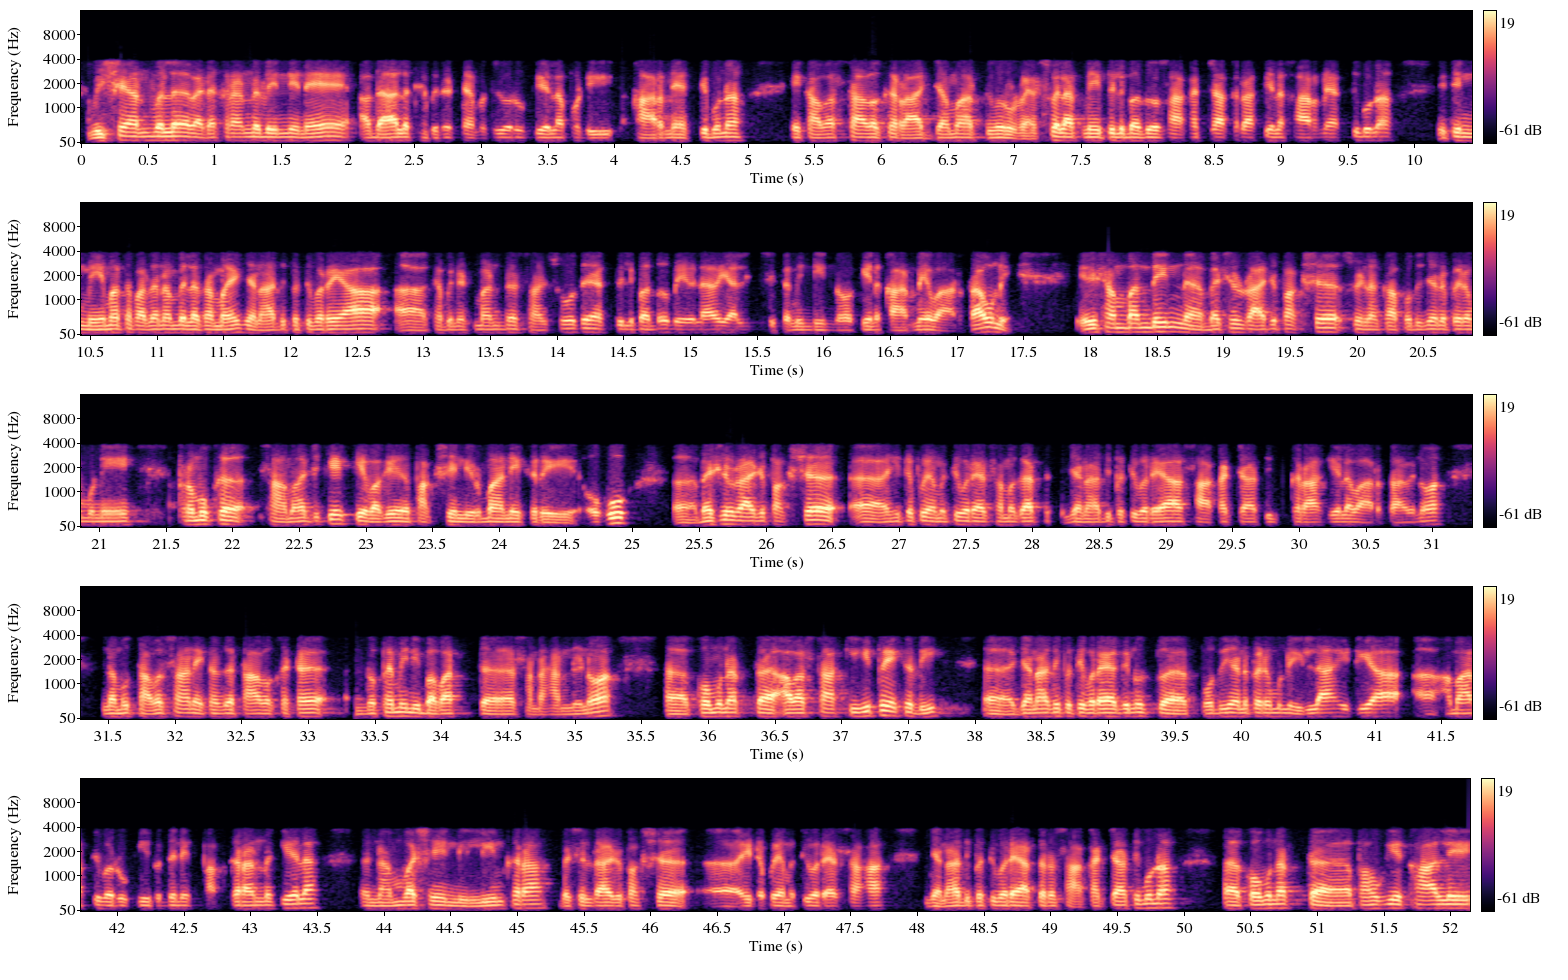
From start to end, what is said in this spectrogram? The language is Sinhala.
විෂයන්වල වැඩ කරන්න දෙන්නේ නෑ අදාළ කැබිනට් ඇමතිවරු කියලා පොඩි කාරණයක් තිබුණා ඒ අවස්ථාවක රාජ්‍ය අමාත්‍යවරු රැස් වෙලත් මේ පිළිබඳව සාකච්ඡා කරා කියලා කාරණයක් තිබුණා. ඉතින් මේ මත පදනම් වෙලා තමයි ජනාධිපතිවරයා කැබිනට් මණ්ඩල සංශෝධනයක් පිළිබඳව මේ වෙලාවේ යලිත් සිතමින් ඉන්නවා කියන කාරණේ වාර්තා වුණේ. ඒ සම්බන්ධයෙන් බැසිල් රාජපක්ෂ ශ්‍රී ලංකා පොදුජන පෙරමුණේ ප්‍රමුඛ සාමාජිකයෙක් ඒ වගේ පක්ෂය නිර්මාණය කරේ ඔහු බැසිල් රාජපක්ෂ හිටපු ඇමතිවරයා සමගත් ජනාධිපතිවරයා සාකච්ඡා තිබ කරා කියලා වාර්තා වෙනවා. නමුත් අවසාන එකඟතාවකට නොපැමිණි බවත් සඳහන් වෙනවා. කොමුණත් අවස්ථා කිහිපයකදී ජනාධිපතිවරයාගෙනුත් පොදු ජන පෙරමුණ ඉල්ලා හිටියා අමාත්‍යවරු කීප දෙනෙක් පත් කරන්න කියලා නම් වශයෙන් ඉල්ලීම් කරා. බැසිල් රාජපක්ෂ හිටපු ඇමතිවරයා සහ ජනාධිපතිවරයා අතර සාකච්ඡා තිබුණා. කොමුණත් පහුගිය කාලේ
